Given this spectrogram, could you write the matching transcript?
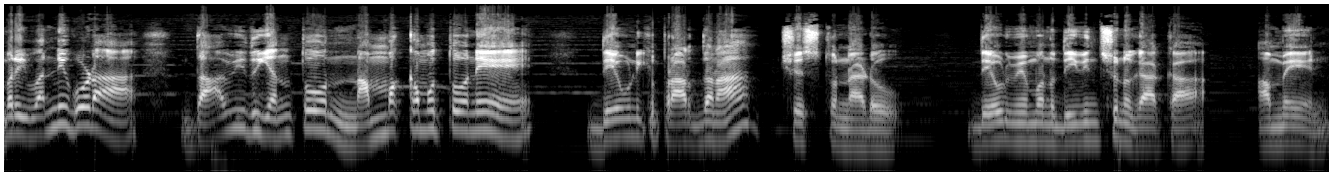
మరి ఇవన్నీ కూడా దావీదు ఎంతో నమ్మకముతోనే దేవునికి ప్రార్థన చేస్తున్నాడు. దేవుడు మిమ్మల్ని దీవించునుగాక. అమేన్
